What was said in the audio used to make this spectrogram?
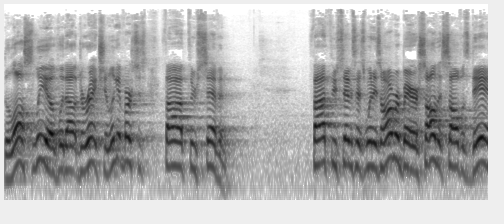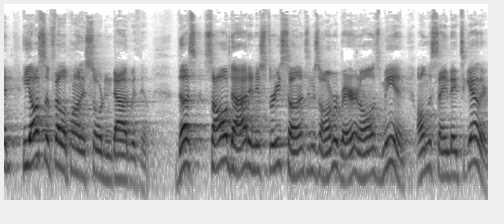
The lost live without direction. Look at verses 5 through 7. 5 through 7 says, When his armor bearer saw that Saul was dead, he also fell upon his sword and died with him. Thus Saul died, and his three sons, and his armor bearer, and all his men on the same day together.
